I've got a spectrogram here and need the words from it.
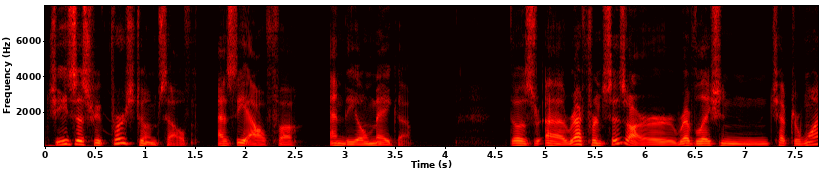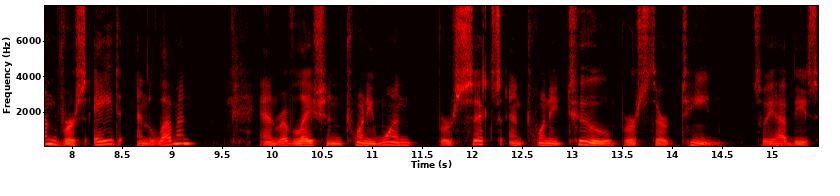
Jesus refers to himself as the Alpha and the Omega. Those uh, references are Revelation chapter 1, verse 8 and 11, and Revelation 21, verse 6, and 22, verse 13. So you have these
